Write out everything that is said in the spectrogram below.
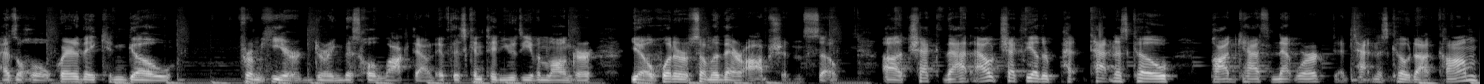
as a whole, where they can go from here during this whole lockdown. If this continues even longer, you know, what are some of their options? So uh, check that out. Check the other Tatnus Co podcast network at tatnusco.com.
